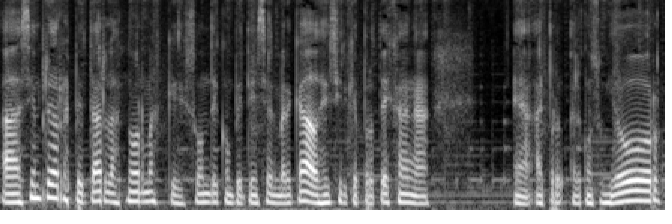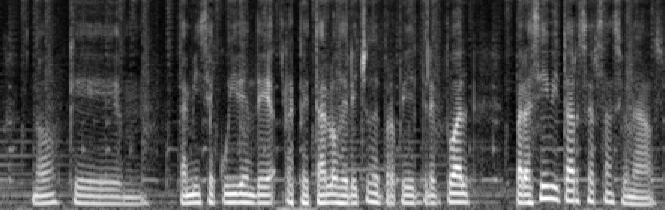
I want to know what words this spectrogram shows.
a siempre respetar las normas que son de competencia del mercado, es decir, que protejan a, al, consumidor, que mm, también se cuiden de respetar los derechos de propiedad intelectual para así evitar ser sancionados.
